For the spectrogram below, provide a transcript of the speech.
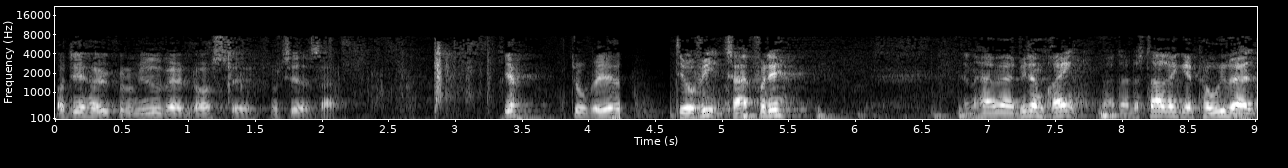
Og det har økonomiudvalget også øh, noteret sig. Ja, det var hvad jeg Det var fint, tak for det. Den har været vidt omkring, men der er stadigvæk et par udvalg,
